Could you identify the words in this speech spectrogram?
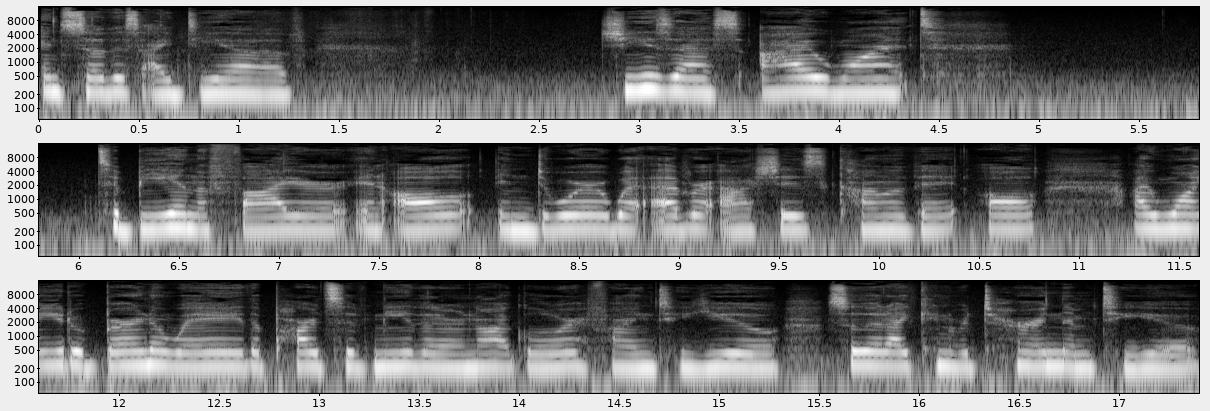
And so, this idea of Jesus, I want to be in the fire and I'll endure whatever ashes come of it. I'll I want you to burn away the parts of me that are not glorifying to you so that I can return them to you,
